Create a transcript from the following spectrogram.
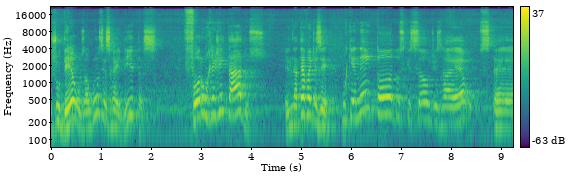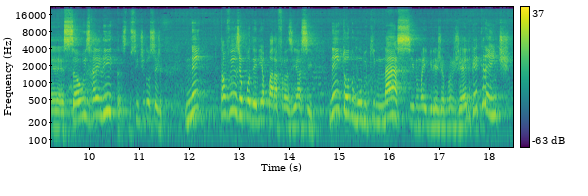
judeus, alguns israelitas, foram rejeitados. Ele até vai dizer, porque nem todos que são de Israel é, são israelitas, no sentido, ou seja, nem, talvez eu poderia parafrasear assim, nem todo mundo que nasce numa igreja evangélica é crente,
